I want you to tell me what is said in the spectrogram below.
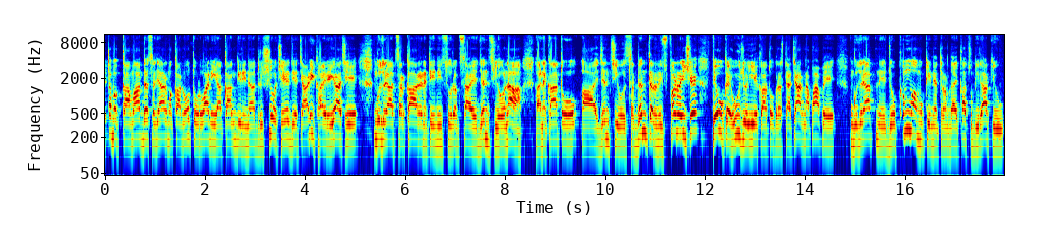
તબક્કામાં દસ હજાર મકાનો તોડવાની આ કામગીરીના દૃશ્યો છે જે ચાળી ખાઈ રહ્યા છે. ગુજરાત સરકાર અને તેની સુરક્ષા એજન્સીઓના અને કાં તો આ એજન્સીઓ સદંતર નિષ્ફળ રહી છે તેવું કહેવું જોઈએ. કાં તો ભ્રષ્ટાચારના પાપે ગુજરાતને જોખમમાં મૂકીને ત્રણ દાયકા સુધી રાખ્યું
